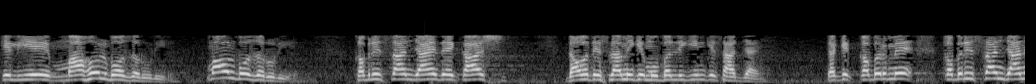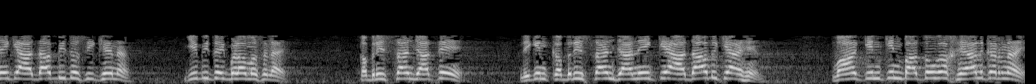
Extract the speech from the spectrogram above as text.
کے لیے ماحول بہت ضروری ہے، ماحول بہت ضروری ہے۔ قبرستان جائیں تو کاش دعوت اسلامی کے مبلگین کے ساتھ جائیں۔ تاکہ قبر میں، قبرستان جانے کے آداب بھی تو سیکھیں نا۔ یہ بھی تو ایک بڑا مسئلہ ہے۔ قبرستان جاتے ہیں، لیکن قبرستان جانے کے آداب کیا ہیں؟ وہاں کن کن باتوں کا خیال کرنا ہے؟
